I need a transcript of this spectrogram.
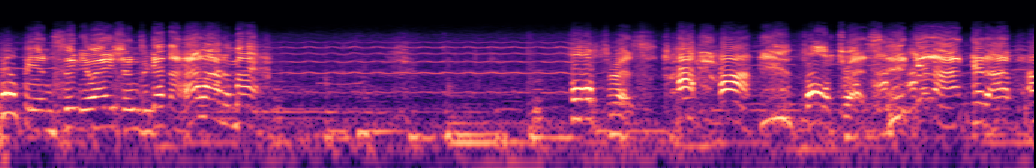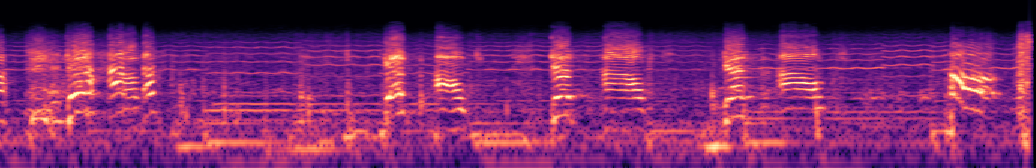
filthy insinuations and get the hell out of my... Fortress. Ha ha! Fortress. Get out, get out. Get out. Get out. Get out. Get out. Oh.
